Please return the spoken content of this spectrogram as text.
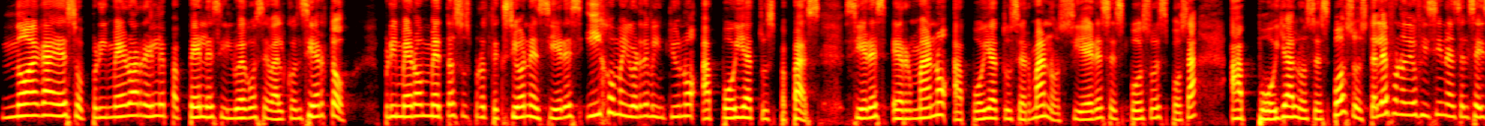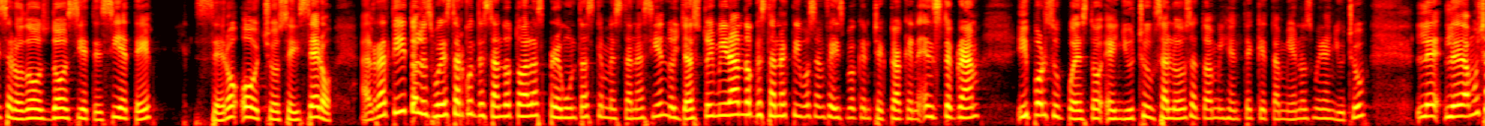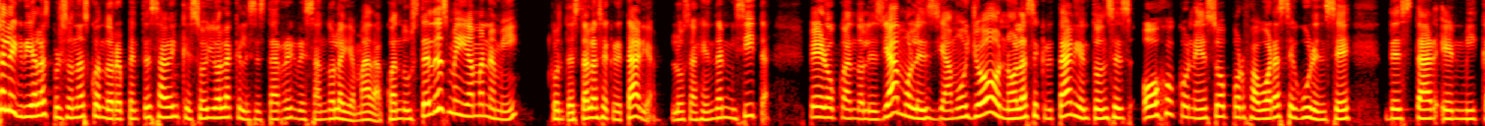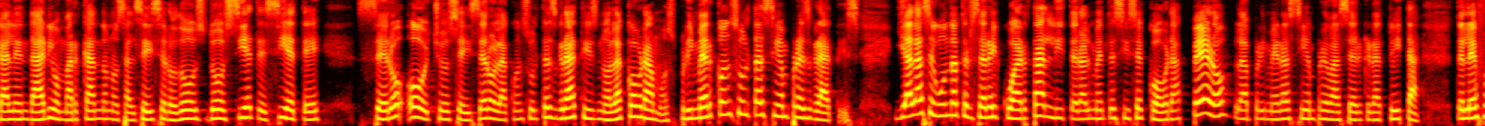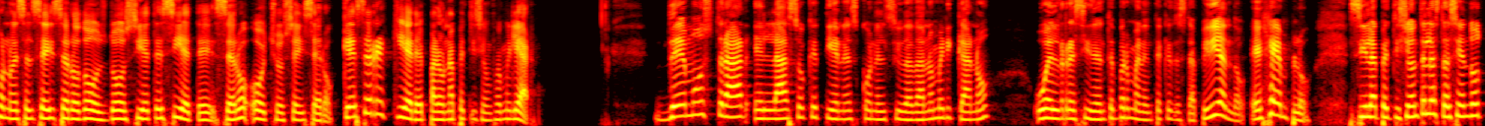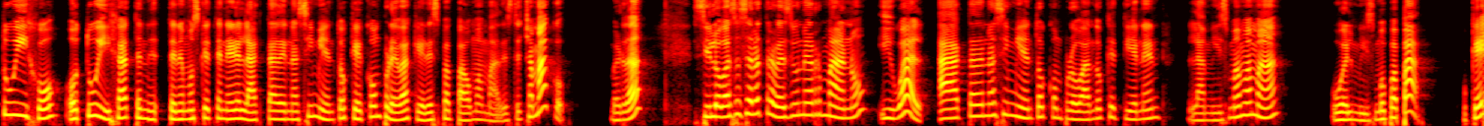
no haga eso. Primero arregle papeles y luego se va al concierto primero meta sus protecciones. Si eres hijo mayor de 21, apoya a tus papás. Si eres hermano, apoya a tus hermanos. Si eres esposo o esposa, apoya a los esposos. Teléfono de oficina es el 602-277. 0860. Al ratito les voy a estar contestando todas las preguntas que me están haciendo. Ya estoy mirando que están activos en Facebook, en TikTok, en Instagram y por supuesto en YouTube. Saludos a toda mi gente que también nos mira en YouTube. Le, le da mucha alegría a las personas cuando de repente saben que soy yo la que les está regresando la llamada. Cuando ustedes me llaman a mí, contesta la secretaria, los agendan mi cita. Pero cuando les llamo, les llamo yo, no la secretaria. Entonces, ojo con eso, por favor asegúrense de estar en mi calendario marcándonos al 602-277. 0860. La consulta es gratis, no la cobramos. Primer consulta siempre es gratis. Ya la segunda, tercera y cuarta literalmente sí se cobra, pero la primera siempre va a ser gratuita. Teléfono es el 602-277-0860. ¿Qué se requiere para una petición familiar? Demostrar el lazo que tienes con el ciudadano americano o el residente permanente que te está pidiendo. Ejemplo, si la petición te la está haciendo tu hijo o tu hija, tenemos que tener el acta de nacimiento que comprueba que eres papá o mamá de este chamaco, ¿verdad? Si lo vas a hacer a través de un hermano, igual, acta de nacimiento comprobando que tienen la misma mamá o el mismo papá, ¿ok?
